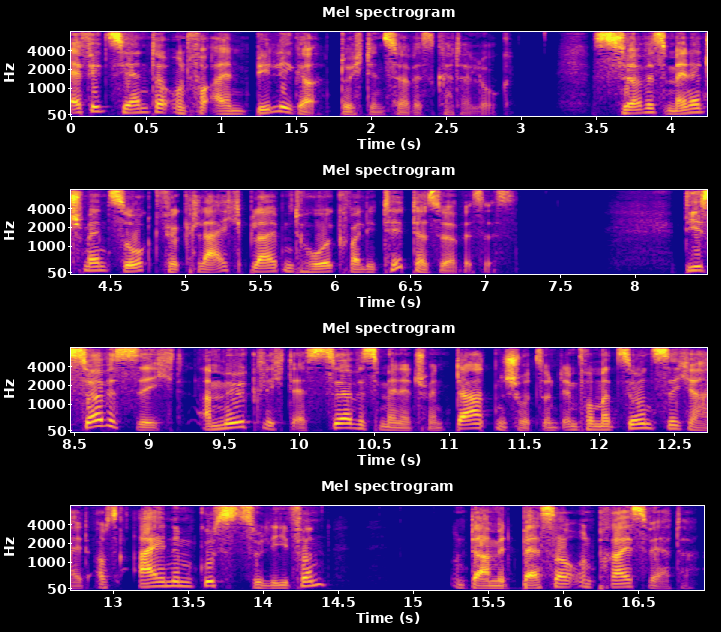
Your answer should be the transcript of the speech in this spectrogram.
effizienter und vor allem billiger durch den Servicekatalog. Service Management sorgt für gleichbleibend hohe Qualität der Services. Die Service-Sicht ermöglicht es, Service Management, Datenschutz und Informationssicherheit aus einem Guss zu liefern und damit besser und preiswerter.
